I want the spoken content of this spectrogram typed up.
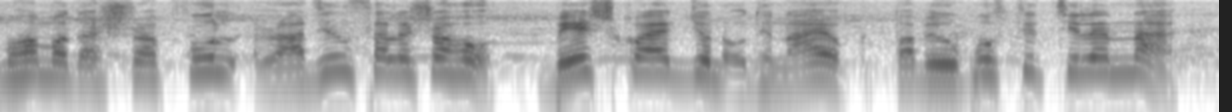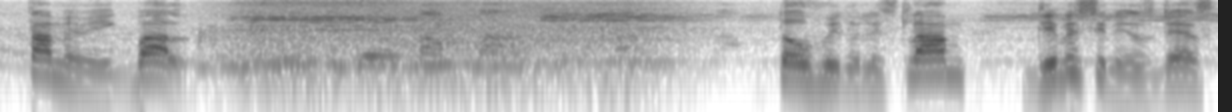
মোহাম্মদ আশরাফুল, রাজিন সালে সহ বেশ কয়েকজন অধিনায়ক। তবে উপস্থিত ছিলেন না Tamim Iqbal. Tauhidul Islam, DBC news desk.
